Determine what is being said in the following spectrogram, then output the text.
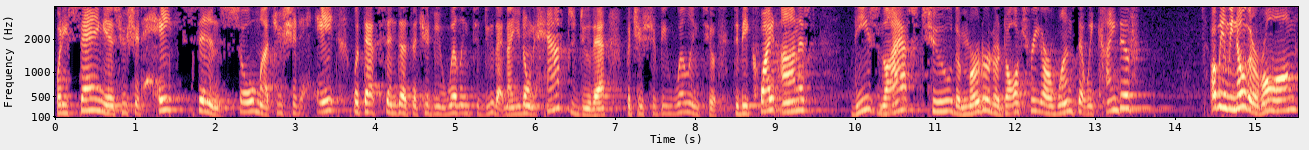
what he's saying is you should hate sin so much. You should hate what that sin does that you'd be willing to do that. Now, you don't have to do that, but you should be willing to. To be quite honest, these last two, the murder and adultery, are ones that we kind of, I mean, we know they're wrong,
